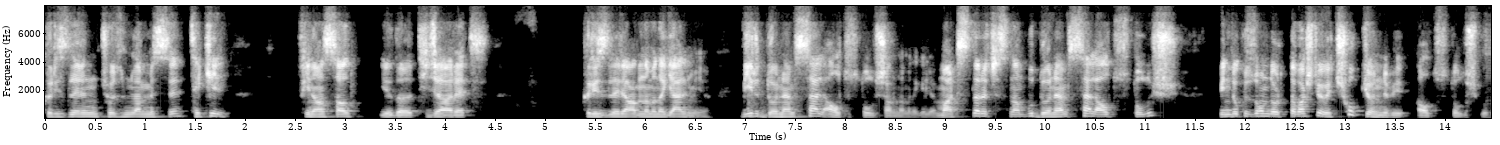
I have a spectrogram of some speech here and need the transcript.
krizlerin çözümlenmesi tekil finansal ya da ticaret krizleri anlamına gelmiyor. Bir dönemsel alt üst oluş anlamına geliyor. Marksistler açısından bu dönemsel alt üst oluş 1914'te başlıyor ve çok yönlü bir alt üst oluş bu.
